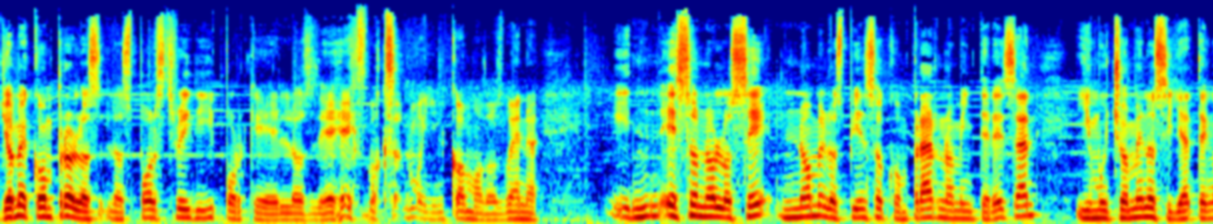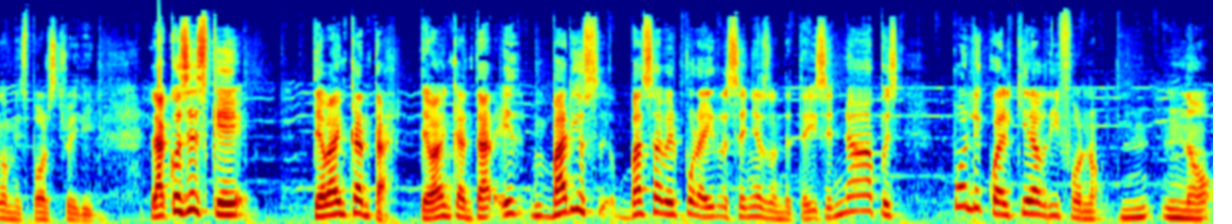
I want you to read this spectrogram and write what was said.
Yo me compro los, los Pulse 3D porque los de Xbox son muy incómodos. Bueno, y eso no lo sé, no me los pienso comprar, no me interesan. Y mucho menos si ya tengo mis Pulse 3D. La cosa es que te va a encantar, te va a encantar. varios, vas a ver por ahí reseñas donde te dicen, no, pues ponle cualquier audífono. no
